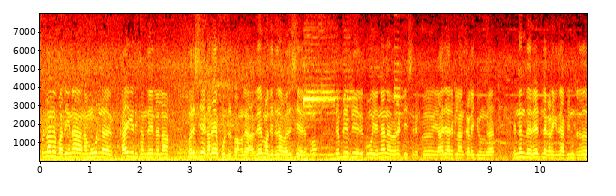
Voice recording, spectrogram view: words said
ஃபுல்லாமே பார்த்தீங்கன்னா நம்ம ஊரில் காய்கறி சந்தையிலலாம் வரிசையாக கடையாக போட்டிருப்பாங்களே அதே மாதிரி தான் வரிசையாக இருக்கும். எப்படி எப்படி இருக்கும்? என்னென்ன வெரைட்டிஸ் இருக்குது யார் யாருக்கெல்லாம் கிடைக்குங்க? எந்தெந்த ரேட்டில் கிடைக்குது அப்படின்றத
